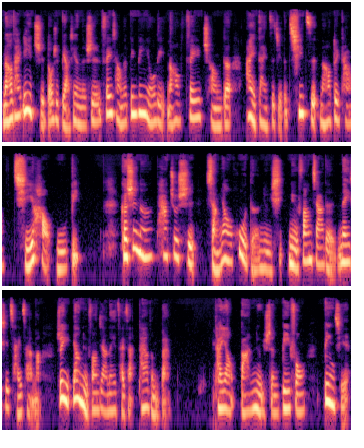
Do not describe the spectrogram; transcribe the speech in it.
然后他一直都是表现的是非常的彬彬有礼，然后非常的爱戴自己的妻子，然后对她奇好无比。可是呢，他就是想要获得女性女方家的那一些财产嘛，所以要女方家那些财产，他要怎么办？他要把女生逼疯，并且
